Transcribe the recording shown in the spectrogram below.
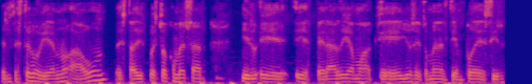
este gobierno aún está dispuesto a conversar y, y- y esperar, digamos, a que ellos se tomen el tiempo de decir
